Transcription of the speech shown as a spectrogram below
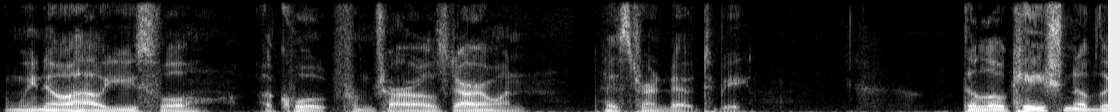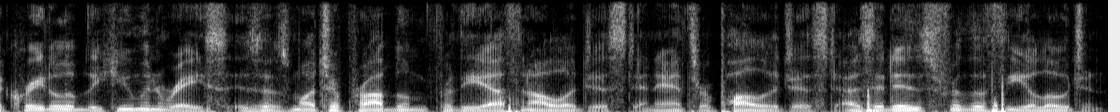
And we know how useful a quote from Charles Darwin has turned out to be. The location of the cradle of the human race is as much a problem for the ethnologist and anthropologist as it is for the theologian.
